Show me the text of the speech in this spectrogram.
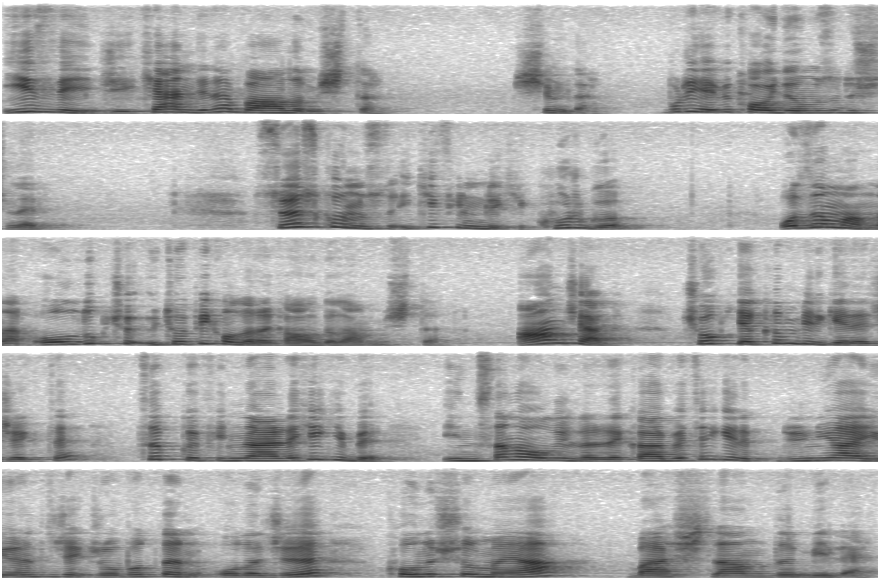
izleyiciyi kendine bağlamıştı. Şimdi buraya bir koyduğumuzu düşünelim. Söz konusu iki filmdeki kurgu o zamanlar oldukça ütopik olarak algılanmıştı. Ancak çok yakın bir gelecekte tıpkı filmlerdeki gibi insanoğluyla rekabete girip dünyayı yönetecek robotların olacağı konuşulmaya başlandı bile.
